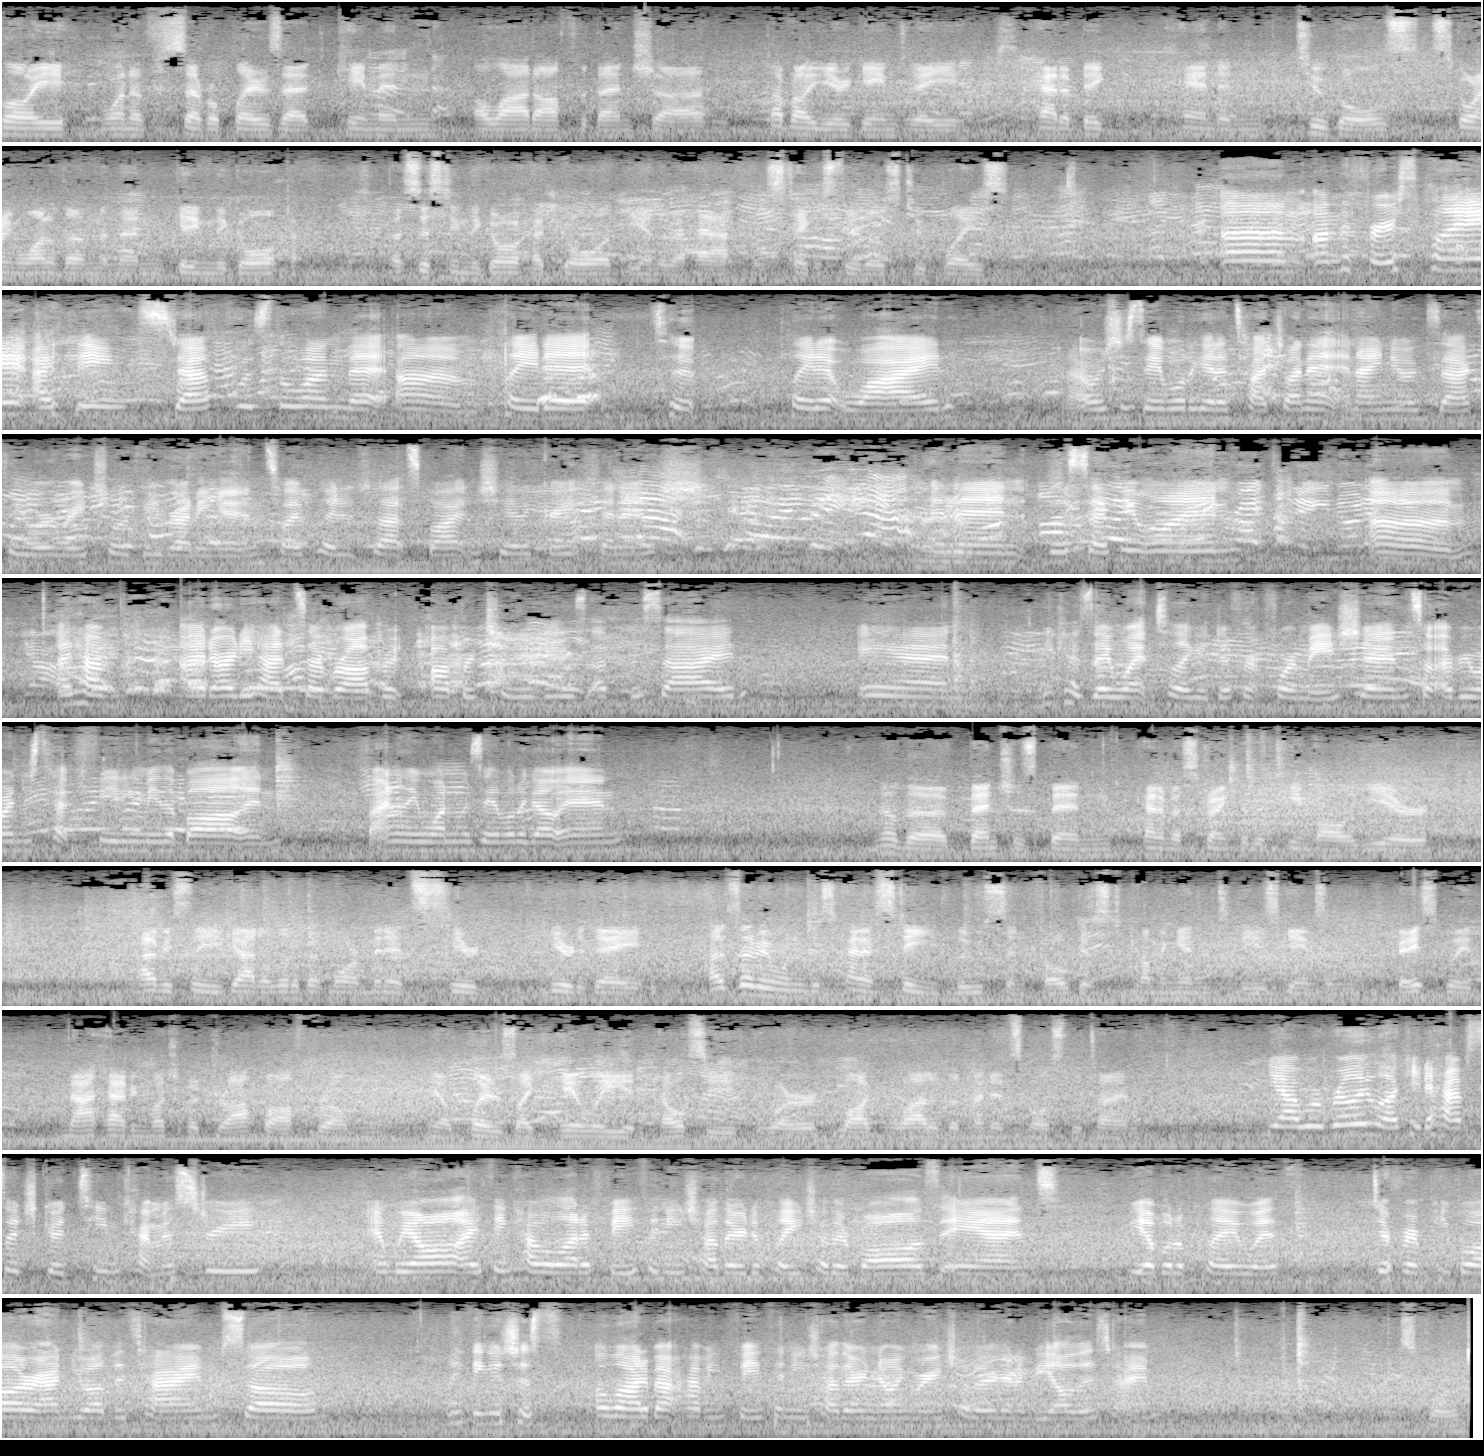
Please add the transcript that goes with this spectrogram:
Chloe, one of several players that came in a lot off the bench. Uh, talk about your game today. Had a big hand in two goals, scoring one of them, and then getting the goal, assisting the go-ahead goal at the end of the half. Let's take us through those two plays. Um, on the first play, I think Steph was the one that um, played it to played it wide. I was just able to get a touch on it, and I knew exactly where Rachel would be running in, so I played it to that spot, and she had a great finish. And then the second one, I'd have I'd already had several opp opportunities up the side, and because they went to like a different formation, so everyone just kept feeding me the ball, and finally one was able to go in. Know the bench has been kind of a strength of the team all year. Obviously, you got a little bit more minutes here here today. How does everyone just kind of stay loose and focused coming into these games and basically not having much of a drop off from you know players like Haley and Kelsey who are logging a lot of the minutes most of the time? Yeah, we're really lucky to have such good team chemistry, and we all I think have a lot of faith in each other to play each other balls and be able to play with different people all around you all the time. So I think it's just a lot about having faith in each other and knowing where each other are going to be all the time. Thanks, Chloe.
